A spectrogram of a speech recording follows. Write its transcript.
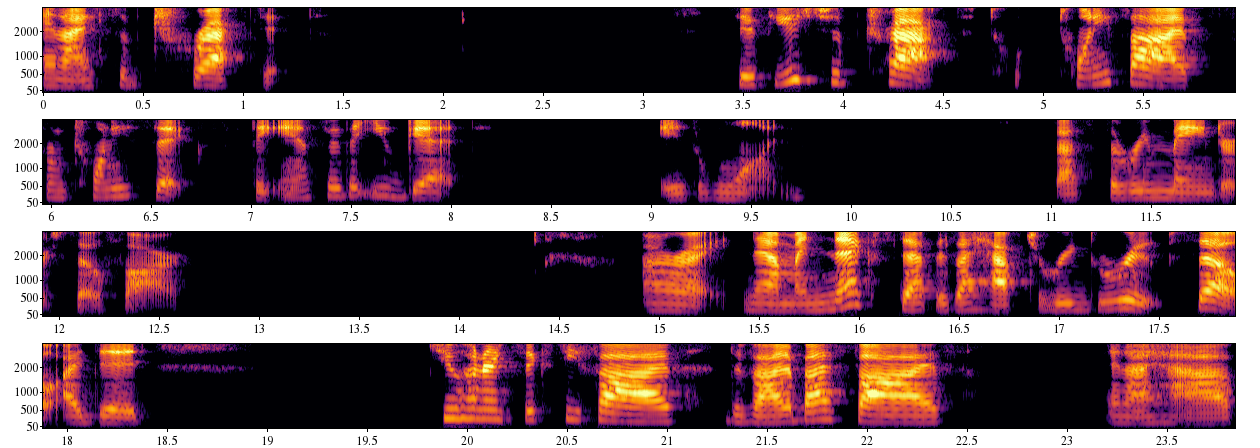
and I subtract it. So if you subtract 25 from 26, the answer that you get is 1. That's the remainder so far. All right, now my next step is I have to regroup. So I did 265 divided by 5, and I have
